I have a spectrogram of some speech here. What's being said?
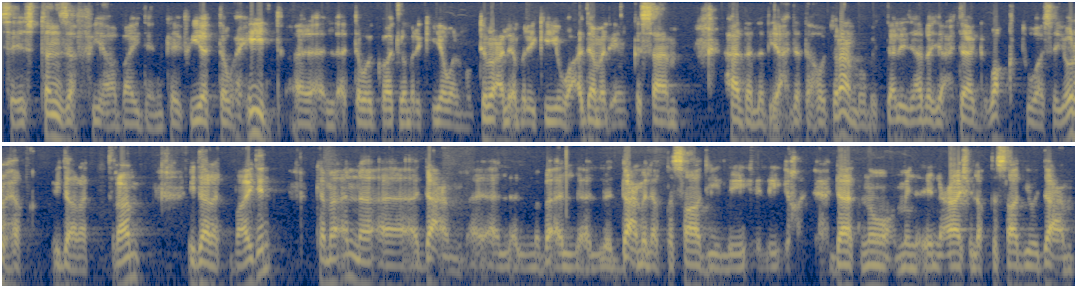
سيستنزف فيها بايدن كيفية توحيد التوجهات الأمريكية والمجتمع الأمريكي وعدم الانقسام هذا الذي أحدثه ترامب. وبالتالي هذا يحتاج وقت وسيرهق إدارة ترامب إدارة بايدن كما أن دعم الدعم الاقتصادي لإحداث نوع من الإنعاش الاقتصادي ودعم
